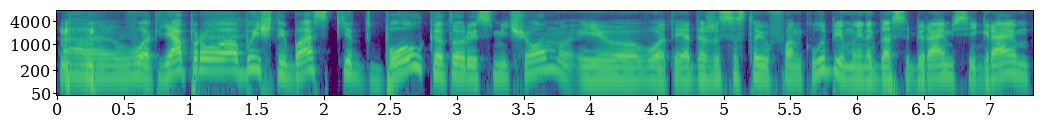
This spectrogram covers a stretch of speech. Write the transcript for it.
А, вот, я про обычный баскетбол, который с мячом, и э, вот, я даже состою в фан-клубе, мы иногда собираемся, играем,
